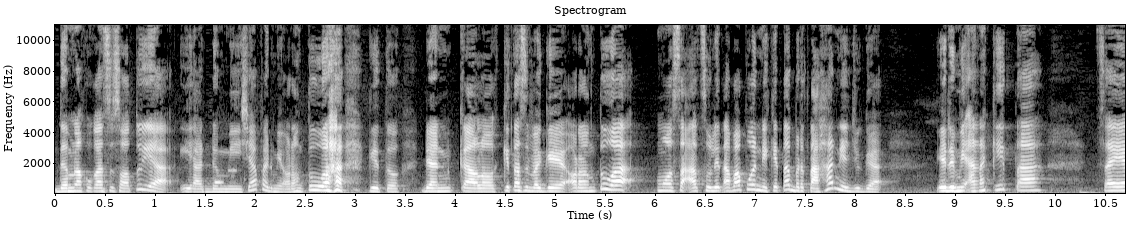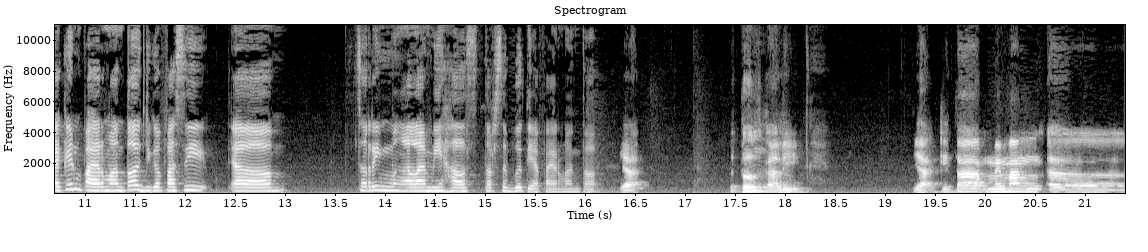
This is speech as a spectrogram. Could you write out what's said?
dan melakukan sesuatu ya ya demi siapa demi orang tua gitu dan kalau kita sebagai orang tua mau saat sulit apa pun ya kita bertahan ya juga ya demi anak kita saya yakin Pak Hermanto juga pasti em, sering mengalami hal tersebut ya Pak Hermanto ya. Betul Hmm. sekali. Ya, kita memang eh,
